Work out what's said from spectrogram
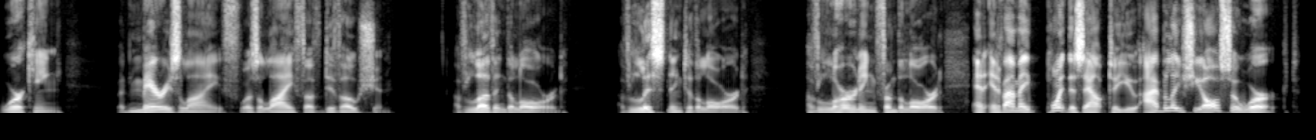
working, but Mary's life was a life of devotion, of loving the Lord, of listening to the Lord, of learning from the Lord. And, and if I may point this out to you, I believe she also worked.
